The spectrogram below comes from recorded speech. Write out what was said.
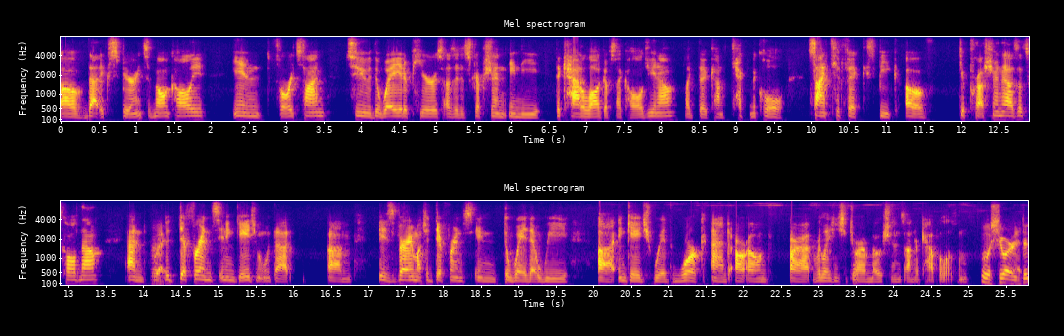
of that experience of melancholy in Freud's time to the way it appears as a description in the the catalog of psychology now, like the kind of technical scientific speak of depression as it's called now, and Right. the difference in engagement with that um, is very much a difference in the way that we uh, engage with work and our own uh, relationship to our emotions under capitalism. Well, sure. D-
